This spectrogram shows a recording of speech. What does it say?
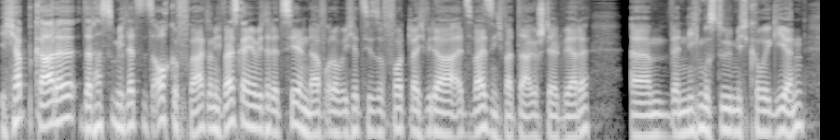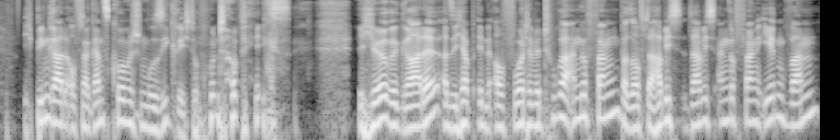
Ich habe gerade, das hast du mich letztens auch gefragt und ich weiß gar nicht, ob ich das erzählen darf oder ob ich jetzt hier sofort gleich wieder als weiß nicht was dargestellt werde. Ähm, wenn nicht, musst du mich korrigieren. Ich bin gerade auf einer ganz komischen Musikrichtung unterwegs. Ich höre gerade, also ich habe auf Fuerteventura angefangen, pass auf, da habe ich es da hab angefangen, irgendwann,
